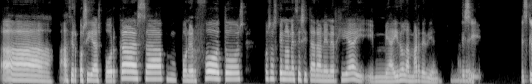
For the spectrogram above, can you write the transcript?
a hacer cosillas por casa, poner fotos, cosas que no necesitaran energía y, me ha ido la mar de bien. sí, Es que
